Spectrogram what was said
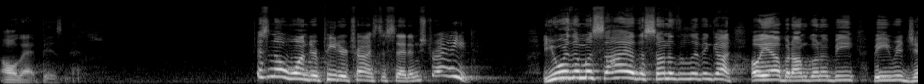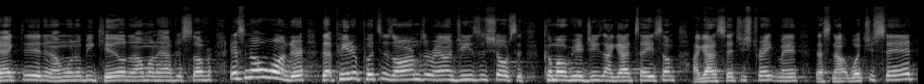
all that business. It's no wonder Peter tries to set him straight. You're the Messiah, the Son of the living God. Oh, yeah, but I'm going to be, be rejected and I'm going to be killed and I'm going to have to suffer. It's no wonder that Peter puts his arms around Jesus' shoulders says, Come over here, Jesus. I got to tell you something. I got to set you straight, man. That's not what you said.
